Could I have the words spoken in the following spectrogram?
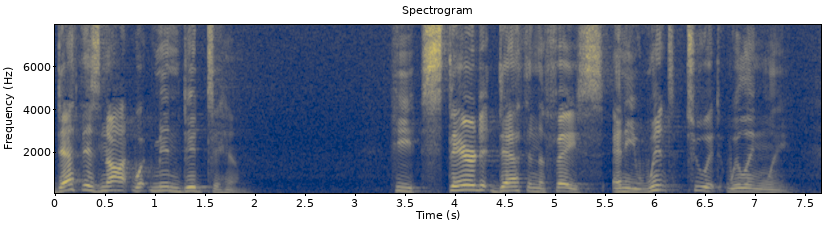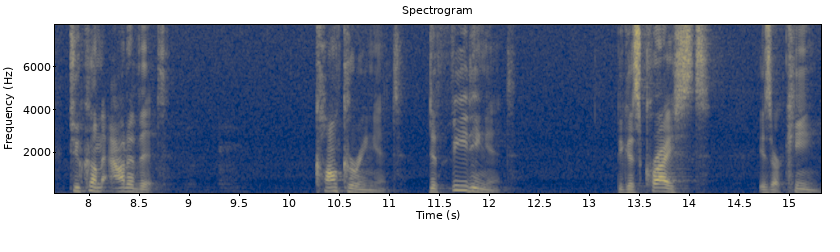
death is not what men did to him. He stared death in the face and he went to it willingly to come out of it, conquering it, defeating it, because Christ is our King.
